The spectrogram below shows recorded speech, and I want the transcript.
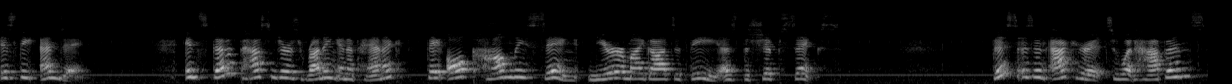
is the ending. Instead of passengers running in a panic, they all calmly sing Nearer My God to Thee as the ship sinks. This isn't accurate to what happens,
